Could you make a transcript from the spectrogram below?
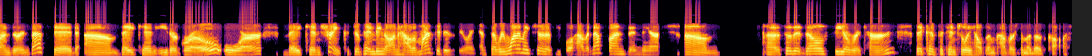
funds are invested, um, they can either grow or they can shrink depending on how the market is doing. And so we want to make sure that people have enough funds in there um, uh, so that they'll see a return that could potentially help them cover some of those costs.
